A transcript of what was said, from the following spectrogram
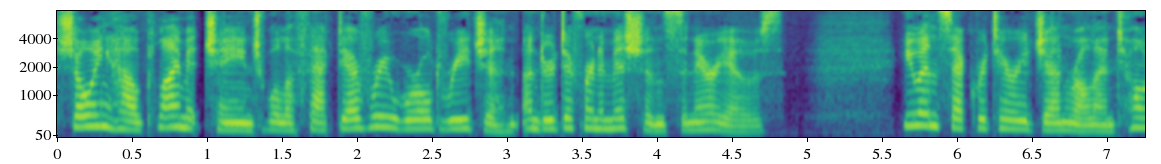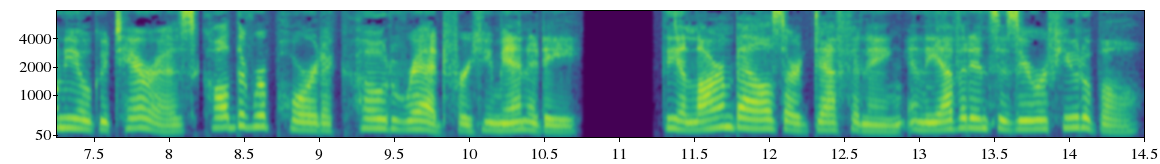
showing how climate change will affect every world region under different emissions scenarios. UN Secretary General Antonio Guterres called the report a code red for humanity, the alarm bells are deafening and the evidence is irrefutable.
